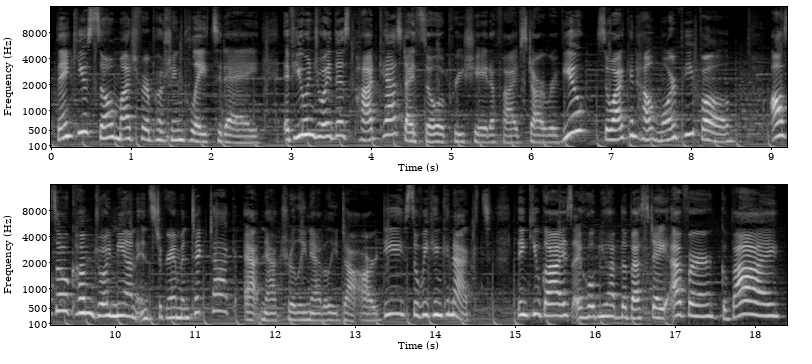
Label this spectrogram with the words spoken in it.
Thank you so much for pushing play today. If you enjoyed this podcast, I'd so appreciate a five star review so I can help more people. Also, come join me on Instagram and TikTok at naturallynatalie.rd so we can connect. Thank you guys. I hope you have the best day ever. Goodbye.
